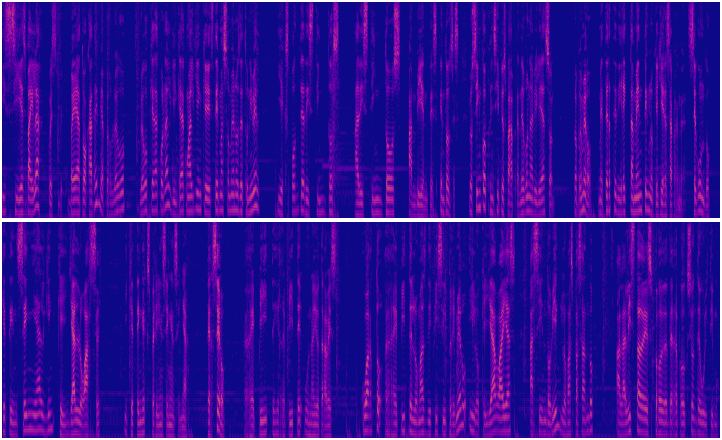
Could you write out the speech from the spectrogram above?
Y si es bailar, pues vaya a tu academia, pero luego, luego queda con alguien, queda con alguien que esté más o menos de tu nivel y exponte a distintos, a distintos ambientes. Entonces, los cinco principios para aprender una habilidad son, lo primero, meterte directamente en lo que quieres aprender. Segundo, que te enseñe alguien que ya lo hace y que tenga experiencia en enseñar. Tercero, repite y repite una y otra vez. Cuarto, repite lo más difícil primero y lo que ya vayas haciendo bien lo vas pasando a la lista de, de reproducción de último.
